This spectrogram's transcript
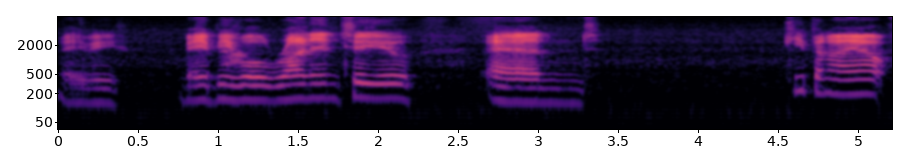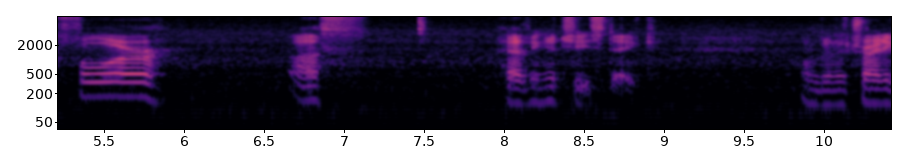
Maybe maybe we'll run into you and keep an eye out for us having a cheesesteak. I'm going to try to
